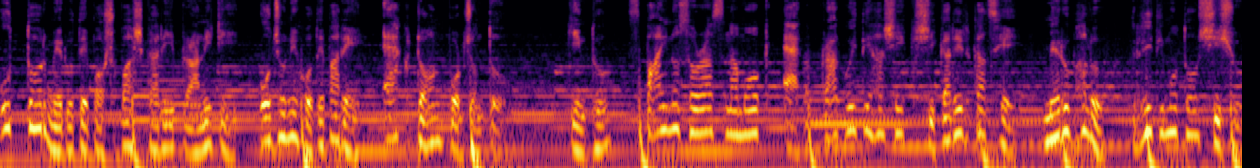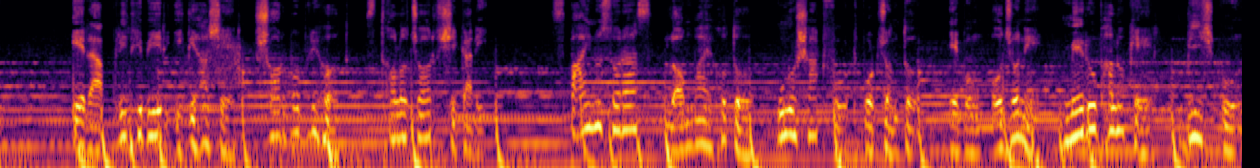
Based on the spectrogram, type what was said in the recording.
উত্তর মেরুতে বসবাসকারী প্রাণীটি ওজনে হতে পারে এক টন পর্যন্ত। কিন্তু স্পাইনোসোরাস নামক এক প্রাগৈতিহাসিক শিকারীর কাছে মেরু ভালুক রীতিমতো শিশু। এরা পৃথিবীর ইতিহাসের সর্ববৃহৎ স্থলচর শিকারী। স্পাইনোসোরাস লম্বায় হতো উনষাট ফুট পর্যন্ত এবং ওজনে মেরু ভালুকের বিশ গুণ।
